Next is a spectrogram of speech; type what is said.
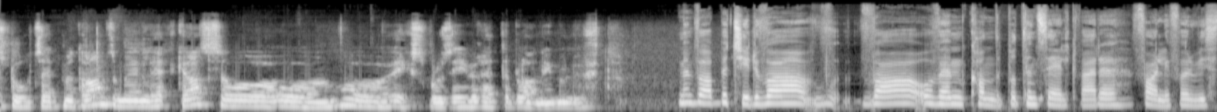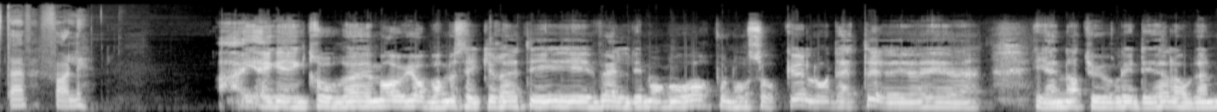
stort sett metan, som er en lett gass, og, og, og eksplosiv rette blanding med luft. Men hva betyr det? Hva, hva og hvem kan det potensielt være farlig for hvis det er farlig? Nei, jeg, jeg, tror eh, Vi har jo jobba med sikkerhet i, i, veldig mange år på norsk sokkel. og Dette er, er en naturlig del av den,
